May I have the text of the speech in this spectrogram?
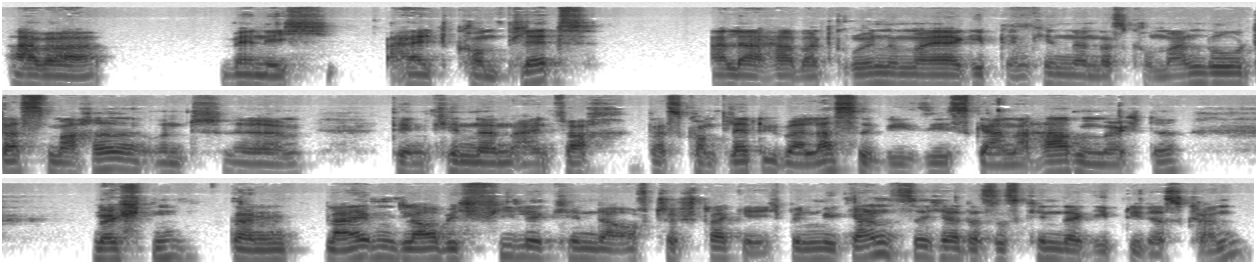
Aber wenn ich halt komplett aller Herbert Grönemeyer gibt den Kindern das Kommando, das mache und äh, den Kindern einfach das komplett überlasse, wie sie es gerne haben möchte, möchten, dann bleiben, glaube ich, viele Kinder auf der Strecke. Ich bin mir ganz sicher, dass es Kinder gibt, die das können.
